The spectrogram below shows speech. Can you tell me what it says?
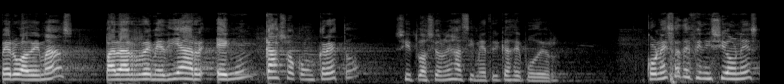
Pero además, para remediar en un caso concreto situaciones asimétricas de poder. Con esas definiciones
